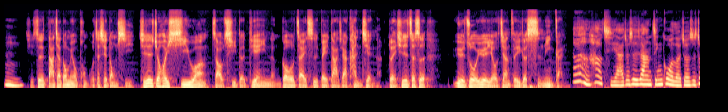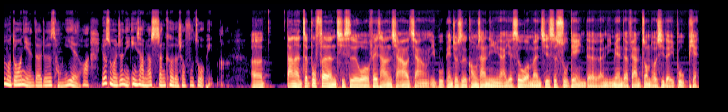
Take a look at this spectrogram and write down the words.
嗯，其实大家都没有碰过这些东西，其实就会希望早期的电影能够再次被大家看见了。对，其实这是越做越有这样子一个使命感。很好奇啊，就是这样经过了就是这么多年的就是从业的话，有什么就是你印象比较深刻的修复作品吗？呃，当然这部分其实我非常想要讲一部片，就是《空山灵语》啊，也是我们其实数电影的人里面的非常重头戏的一部片，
